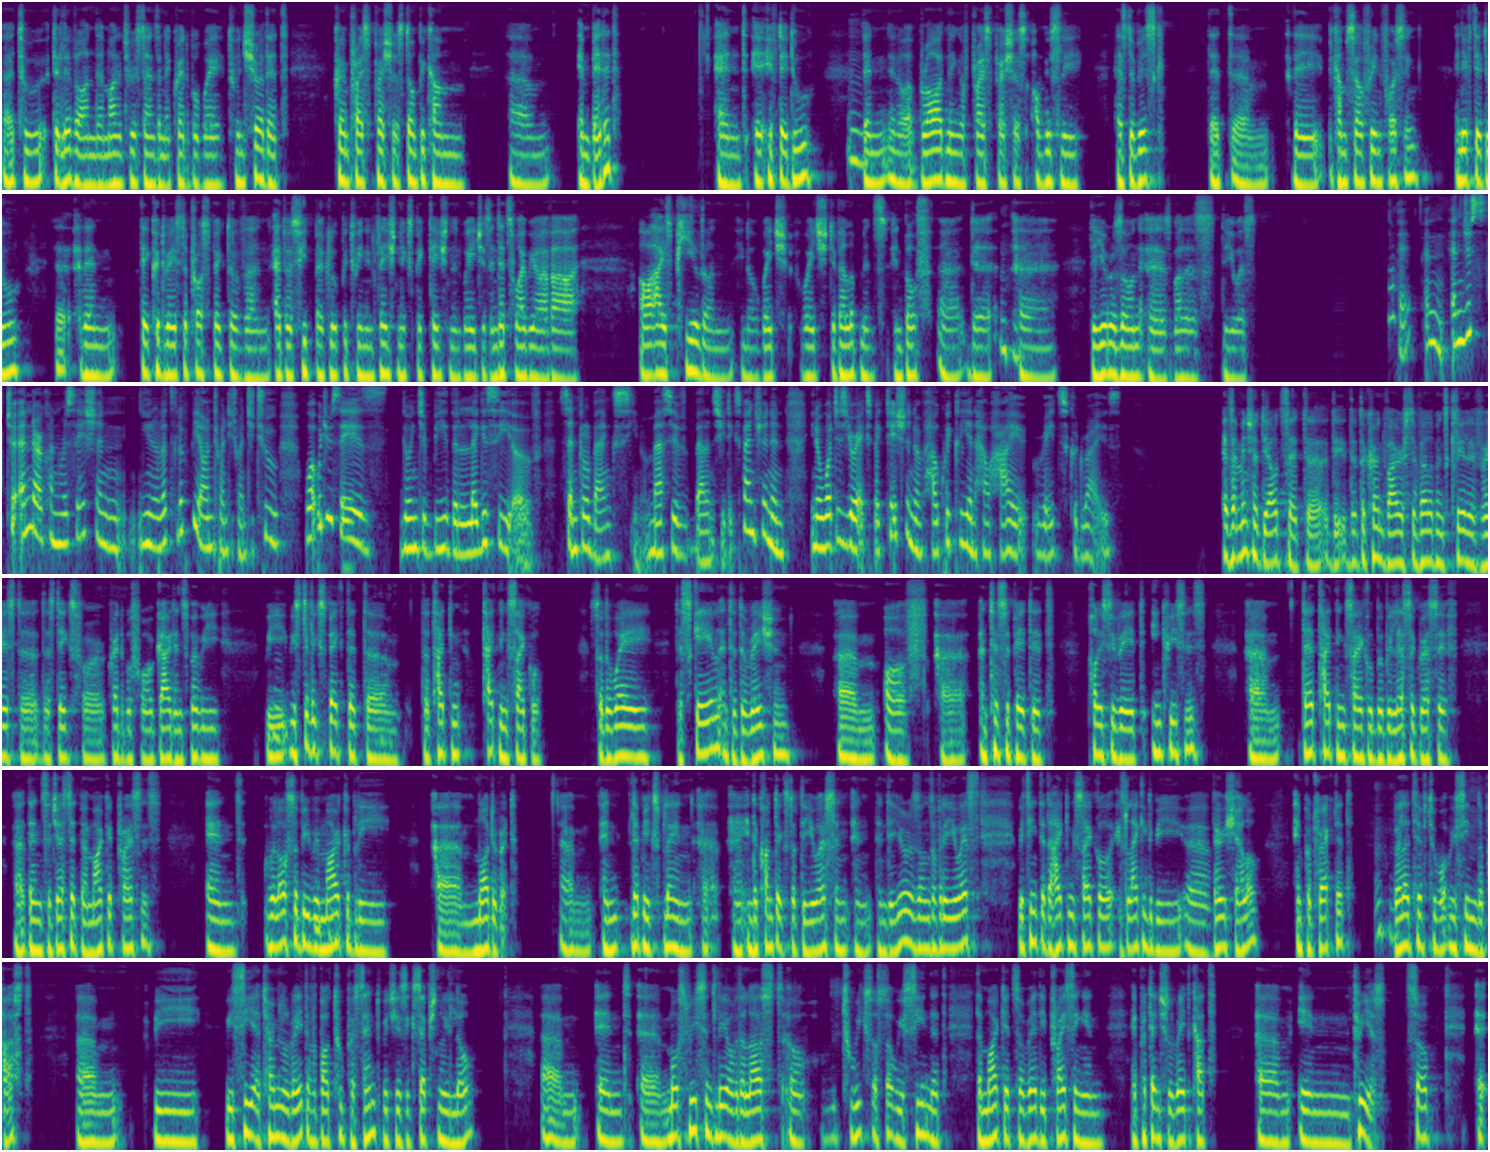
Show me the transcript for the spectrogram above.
uh, to deliver on the monetary stance in a credible way to ensure that current price pressures don't become um, embedded. And if they do, mm. then you know a broadening of price pressures obviously has the risk that um, they become self-reinforcing. And if they do, then they could raise the prospect of an adverse feedback loop between inflation expectation and wages. And that's why we have our our eyes peeled on you know wage wage developments in both uh, the mm-hmm. uh, the eurozone as well as the US. Okay, and and just to end our conversation, you know, let's look beyond 2022. What would you say is going to be the legacy of central banks, you know, massive balance sheet expansion? And, you know, what is your expectation of how quickly and how high rates could rise? As I mentioned at the outset, uh, the, the, the current virus developments clearly have raised the, the stakes for credible forward guidance, but we we mm. we still expect that um, the tightening tightening cycle, so the way the scale and the duration um, of uh, anticipated policy rate increases, um, that tightening cycle will be less aggressive uh, than suggested by market prices and will also be mm-hmm. remarkably um, moderate. Um, and let me explain uh, uh, in the context of the US and, and, and, the Eurozones over the US, we think that the hiking cycle is likely to be uh, very shallow and protracted mm-hmm. relative to what we've seen in the past. Um, we we see a terminal rate of about 2%, which is exceptionally low. Um, and uh, most recently, over the last oh, two weeks or so, we've seen that the market's already pricing in a potential rate cut um, in three years. So uh,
